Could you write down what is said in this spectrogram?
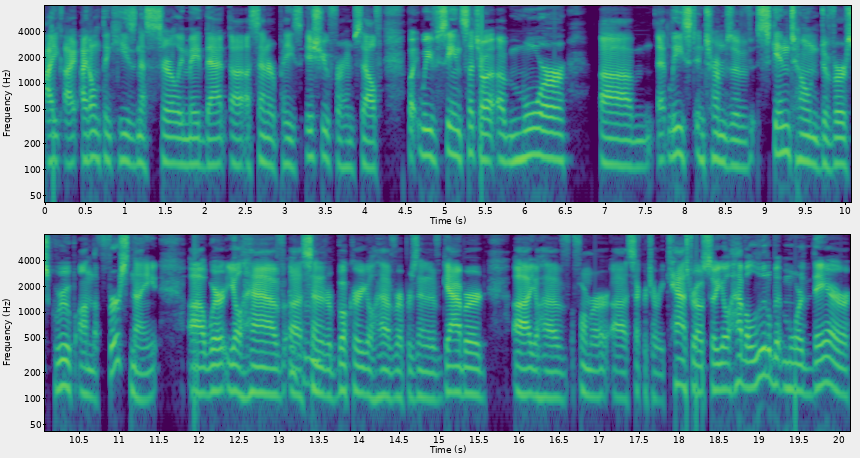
I, I, don't think he's necessarily made that uh, a centerpiece issue for himself, but we've seen such a, a more, um, at least in terms of skin tone, diverse group on the first night, uh, where you'll have uh, Mhm. Senator Booker, you'll have Representative Gabbard, uh, you'll have former uh, Secretary Castro. So you'll have a little bit more there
